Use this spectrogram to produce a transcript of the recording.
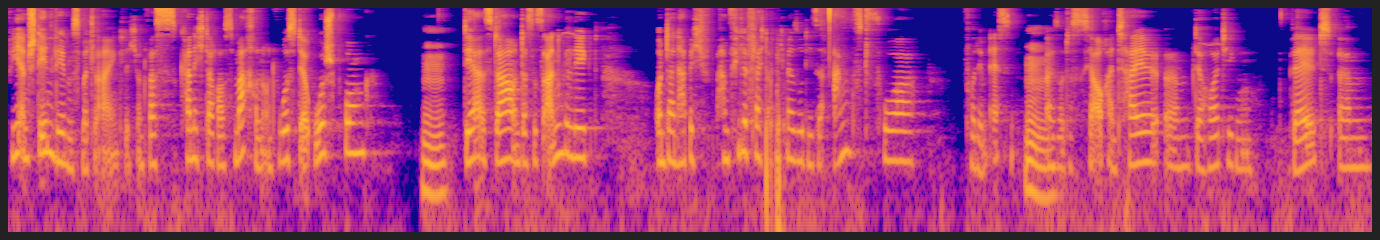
wie entstehen Lebensmittel eigentlich und was kann ich daraus machen und wo ist der Ursprung? Mhm. Der ist da und das ist angelegt. Und dann hab ich, haben viele vielleicht auch nicht mehr so diese Angst vor, vor dem Essen. Mhm. Also das ist ja auch ein Teil ähm, der heutigen Welt, ähm,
